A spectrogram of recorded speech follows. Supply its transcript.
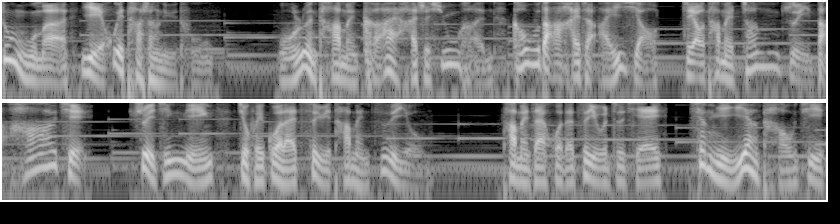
动物们也会踏上旅途。无论它们可爱还是凶狠，高大还是矮小，只要它们张嘴打哈欠，睡精灵就会过来赐予它们自由。它们在获得自由之前，像你一样淘气，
